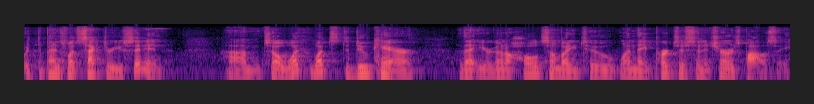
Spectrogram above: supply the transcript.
it depends what sector you sit in. Um, so what, what's the due care that you're going to hold somebody to when they purchase an insurance policy?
